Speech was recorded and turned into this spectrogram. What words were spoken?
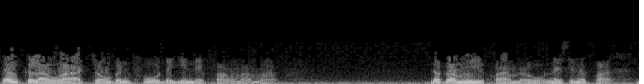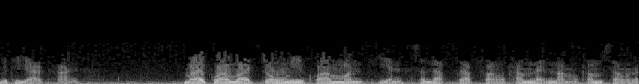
ท่านกล่าวว่าจงเป็นผู้ได้ยินได้ฟังมามาก แล้วก็มีความรู้ในศิลปะวิทยาการ หมายความว่าจงมีความหมั่นเพียรสดับตรับฟังคำแนะนำคำสั่งและ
